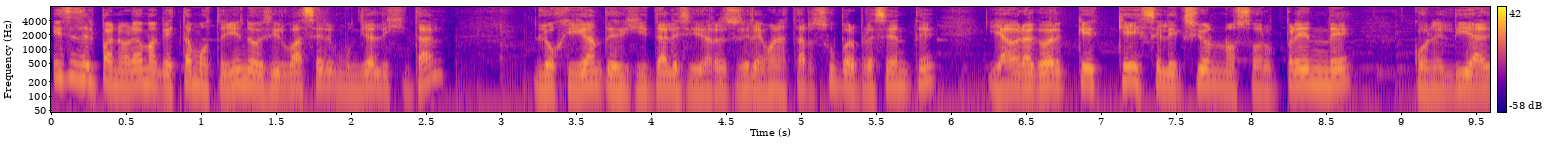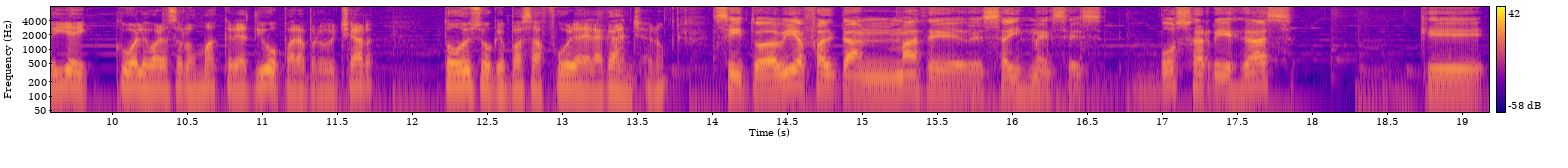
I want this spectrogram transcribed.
Ese es el panorama que estamos teniendo, es decir, va a ser mundial digital. Los gigantes digitales y de redes sociales van a estar súper presentes y habrá que ver qué, selección nos sorprende con el día a día y cuáles van a ser los más creativos para aprovechar todo eso que pasa fuera de la cancha, ¿no? Sí, todavía faltan más de, de seis meses. ¿Vos arriesgás que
